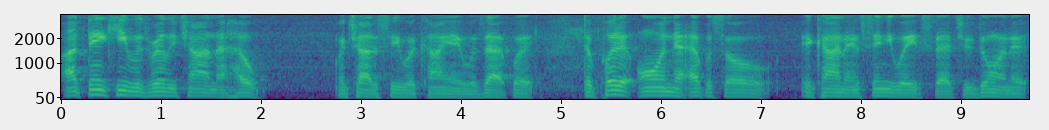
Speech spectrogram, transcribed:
I think he was really trying to help and try to see where Kanye was at. But to put it on the episode, it kind of insinuates that you're doing it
